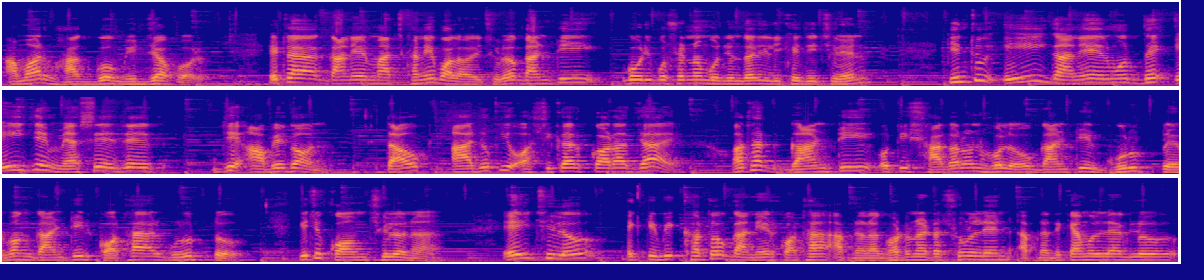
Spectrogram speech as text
আমার ভাগ্য মির্জাফর। এটা গানের মাঝখানে বলা হয়েছিল। গানটি গৌরীপ্রসন্ন মজুমদারি লিখে দিয়েছিলেন। কিন্তু এই গানের মধ্যে এই যে মেসেজের যে আবেদন, তাও আজও কি অস্বীকার করা যায়? অর্থাৎ গানটি অতি সাধারণ হলেও গানটির গুরুত্ব এবং গানটির কথার গুরুত্ব কিছু কম ছিল না। এই ছিল একটি বিখ্যাত গানের কথা। আপনারা ঘটনাটা শুনলেন, আপনাদের কেমন লাগল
